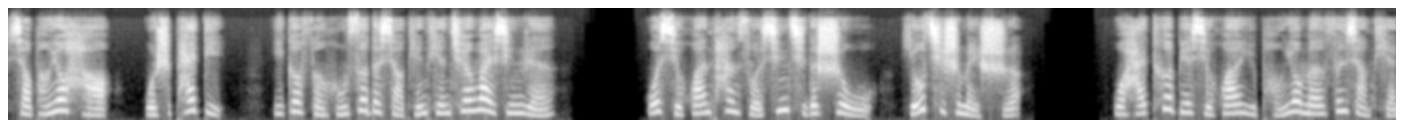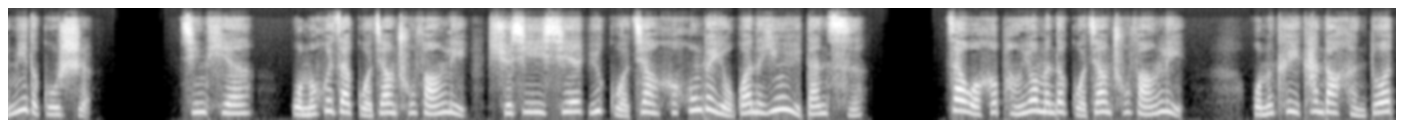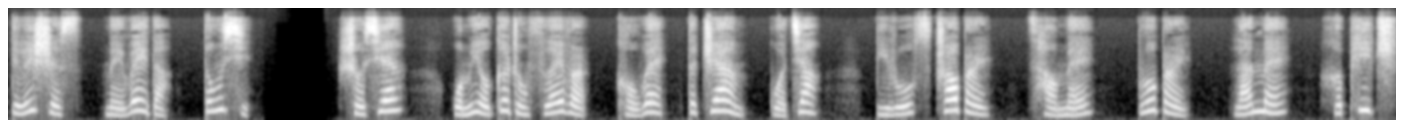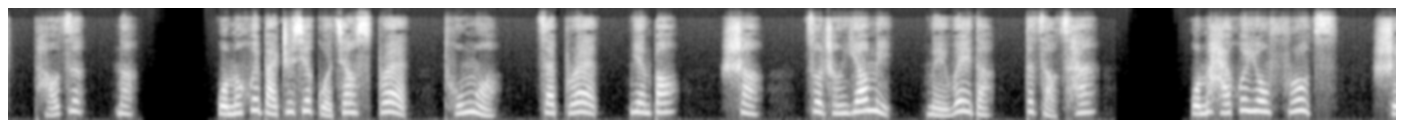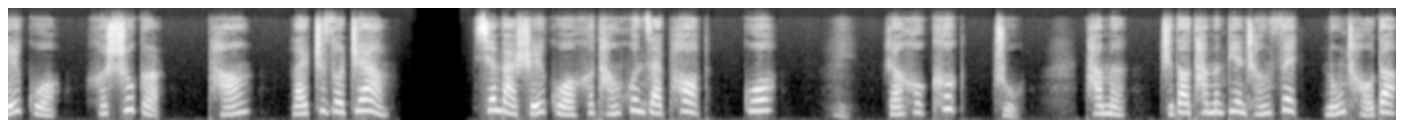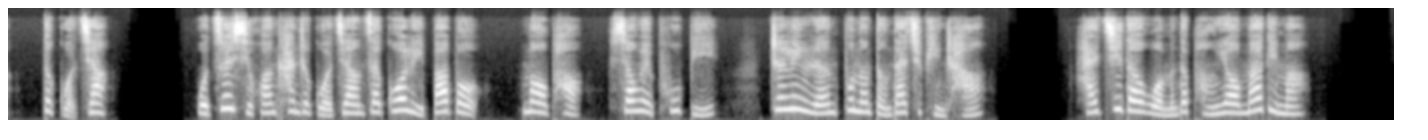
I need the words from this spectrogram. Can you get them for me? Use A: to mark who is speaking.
A: 小朋友好，我是 Patty，一个粉红色的小甜甜圈外星人。我喜欢探索新奇的事物，尤其是美食。我还特别喜欢与朋友们分享甜蜜的故事。今天我们会在果酱厨房里学习一些与果酱和烘焙有关的英语单词。在我和朋友们的果酱厨房里，我们可以看到很多 delicious 美味的。东西，首先，我们有各种 flavor 口味的 jam 果酱，比如 strawberry 草莓、blueberry 蓝莓和 peach 桃子呢。我们会把这些果酱 spread 涂抹在 bread 面包上，做成 yummy 美味的的早餐。我们还会用 fruits 水果和 sugar 糖来制作 jam。先把水果和糖混在 pot 锅里，然后 cook 煮它们，直到它们变成 thick 浓稠的的果酱。我最喜欢看着果酱在锅里 bubble 冒泡，香味扑鼻，真令人不能等待去品尝。还记得我们的朋友 Muddy 吗？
